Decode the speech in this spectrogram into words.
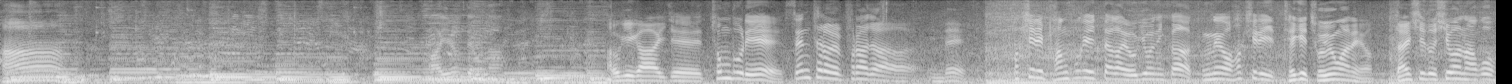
아. 아, 이런 데구나. 여기가 이제 촌부리의 센트럴 프라자인데 확실히 방콕에 있다가 여기 오니까 동네가 확실히 되게 조용하네요. 날씨도 시원하고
